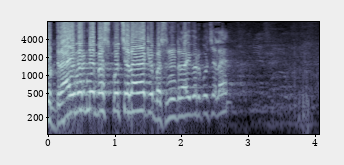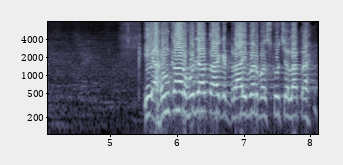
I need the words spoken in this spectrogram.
तो ड्राइवर ने बस को चलाया कि बस ने ड्राइवर को चलाया? ये अहंकार हो जाता है कि ड्राइवर बस को चलाता है।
